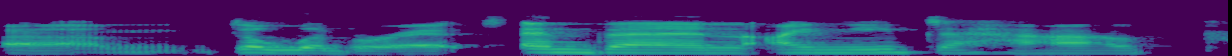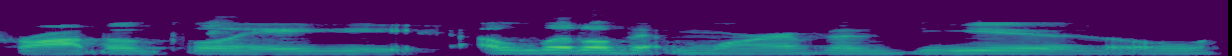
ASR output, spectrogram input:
um, deliberate. And then I need to have probably a little bit more of a view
